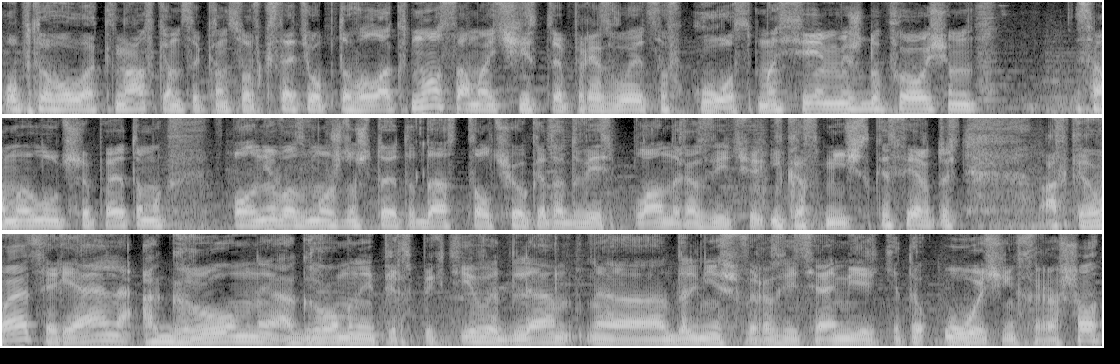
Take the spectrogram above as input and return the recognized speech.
оптоволокна, в конце концов. Кстати, оптоволокно самое чистое производится в космосе, между прочим, самое лучшее. Поэтому вполне возможно, что это даст толчок, этот весь план развития и космической сферы. То есть открываются реально огромные-огромные перспективы для э, дальнейшего развития Америки. Это очень хорошо.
